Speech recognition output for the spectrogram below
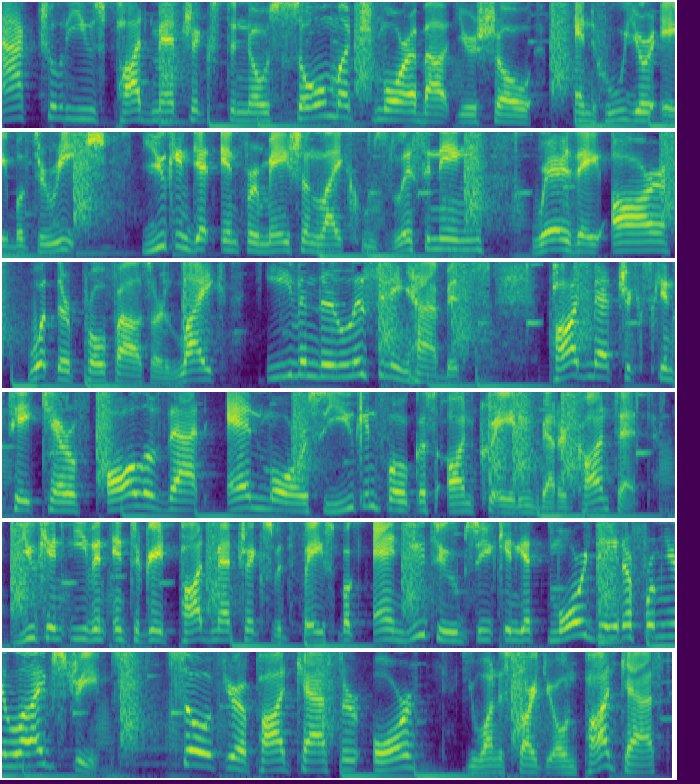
actually use Podmetrics to know so much more about your show and who you're able to reach. You can get information like who's listening, where they are, what their profiles are like, even their listening habits. Podmetrics can take care of all of that and more so you can focus on creating better content. You can even integrate Podmetrics with Facebook and YouTube so you can get more data from your live streams. So if you're a podcaster or you want to start your own podcast,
